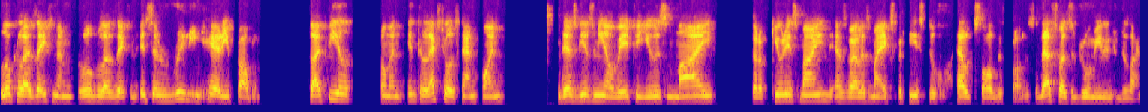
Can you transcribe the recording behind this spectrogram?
localization and globalization. It's a really hairy problem. So I feel from an intellectual standpoint, this gives me a way to use my sort of curious mind as well as my expertise to help solve this problem. So that's what drew me into design.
